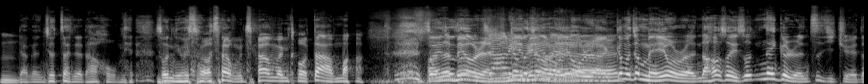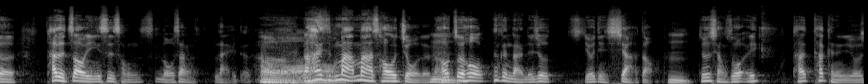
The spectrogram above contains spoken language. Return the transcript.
嗯，两个人就站在她后面，说你为什么要在我们家门口大骂？所以没有人，根本就没有人，根本就没有人。然后所以说那个人自己觉得他的噪音是从楼上来的，哦，然后他一直骂骂超久的，然后最后那个男的就有点吓到，嗯，就是想说，哎，他他可能有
